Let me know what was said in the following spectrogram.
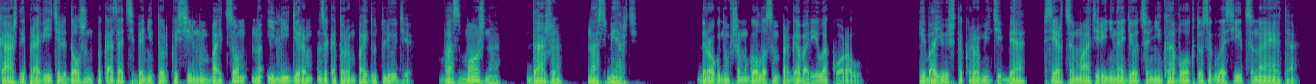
Каждый правитель должен показать себя не только сильным бойцом, но и лидером, за которым пойдут люди. Возможно, даже на смерть. Дрогнувшим голосом проговорила Корал. И боюсь, что кроме тебя в сердце матери не найдется никого, кто согласится на это.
